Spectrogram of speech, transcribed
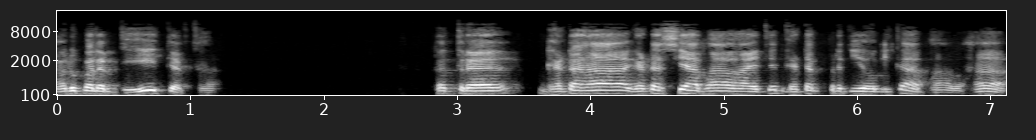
अनुपलब्धिः इत्यर्थः। तत्र घटः, घटस्य अभावः इत्येतत् घटप्रतियोगिक अभावः।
